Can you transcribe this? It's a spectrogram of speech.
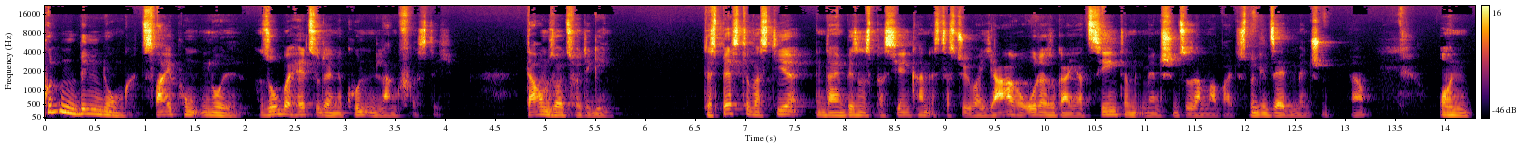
Kundenbindung 2.0. So behältst du deine Kunden langfristig. Darum soll es heute gehen. Das Beste, was dir in deinem Business passieren kann, ist, dass du über Jahre oder sogar Jahrzehnte mit Menschen zusammenarbeitest, mit denselben Menschen. Ja? Und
